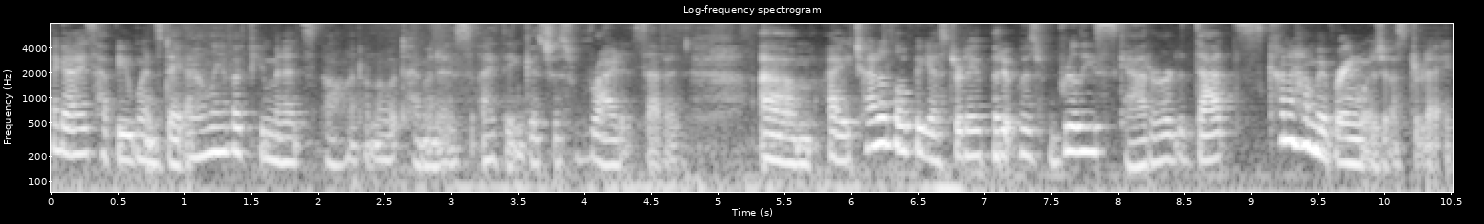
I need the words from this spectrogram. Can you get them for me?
Hi guys, happy Wednesday. I only have a few minutes. Oh, I don't know what time it is. I think it's just right at 7. Um, I chatted a little bit yesterday, but it was really scattered. That's kind of how my brain was yesterday.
